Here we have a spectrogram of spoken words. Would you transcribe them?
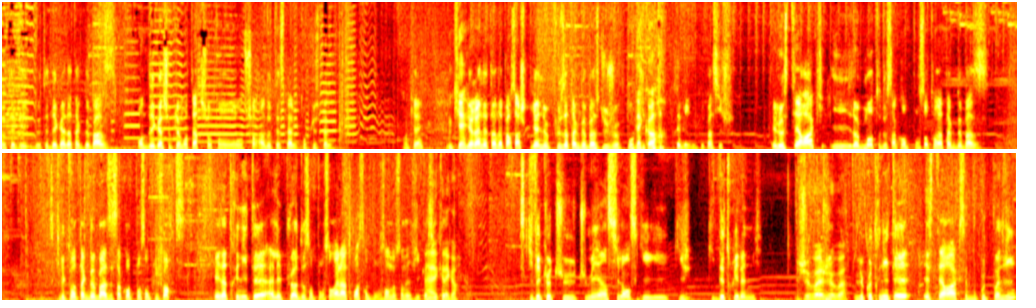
de tes, dé- de tes dégâts d'attaque de base en dégâts supplémentaires sur, ton, sur un de tes spells, ton Q-spell. Ok Ok. Garen est un des personnages qui gagne le plus d'attaque de base du jeu. donc D'accord. Très bien ton passif. Et le Sterak, il augmente de 50% ton attaque de base. Ce qui fait que ton attaque de base est 50% plus forte. Et la Trinité, elle est plus à 200%, elle est à 300% de son Ah, efficacité. ok d'accord. Ce qui fait que tu, tu mets un silence qui, qui, qui détruit l'ennemi. Je vois, je vois. Vu que Trinité et Sterak c'est beaucoup de points de vie,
